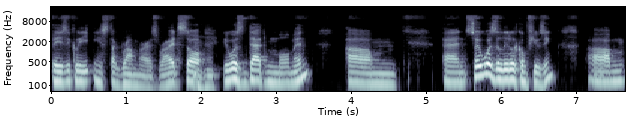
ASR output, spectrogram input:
basically Instagrammers, right? So mm-hmm. it was that moment. Um, and so it was a little confusing. Um,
